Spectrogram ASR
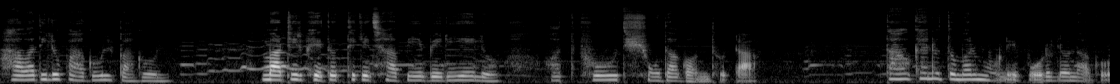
হাওয়া দিল পাগল পাগল। মাটির ভেতর থেকে ঝাঁপিয়ে বেরিয়ে এলো অদ্ভুত সোঁদা গন্ধটা। তাও কেন তোমার মনে পড়ল না গো?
